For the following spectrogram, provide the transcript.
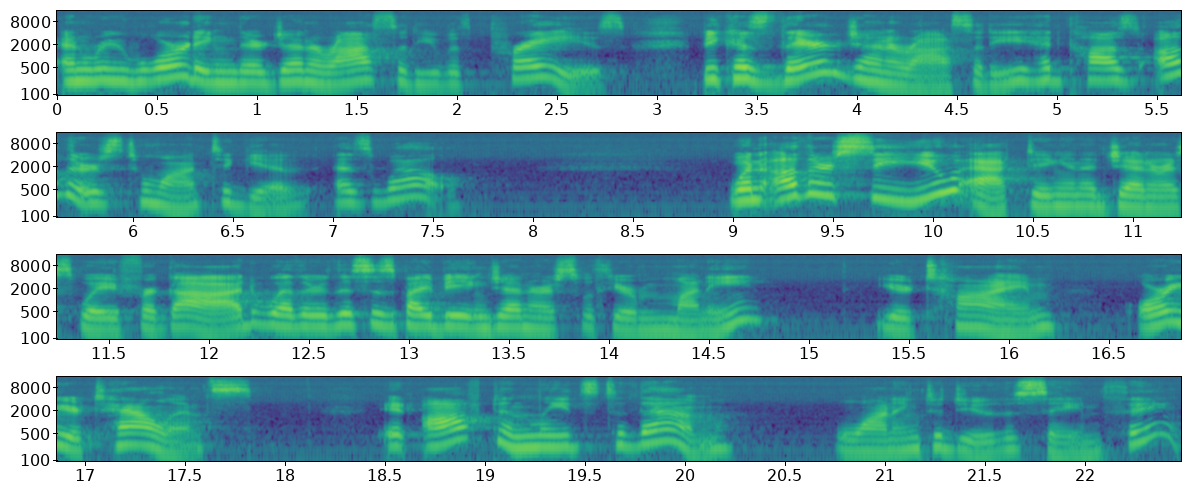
and rewarding their generosity with praise because their generosity had caused others to want to give as well. When others see you acting in a generous way for God, whether this is by being generous with your money, your time, or your talents, it often leads to them wanting to do the same thing.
